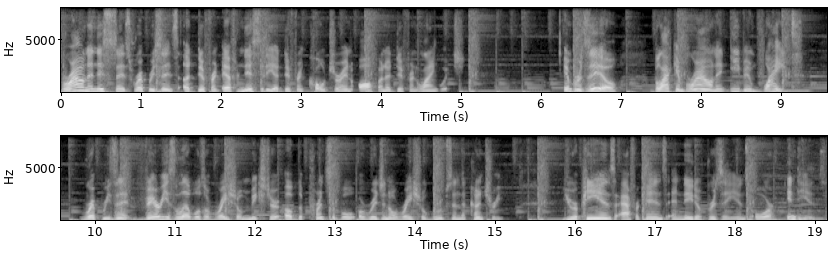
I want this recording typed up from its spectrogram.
Brown, in this sense, represents a different ethnicity, a different culture, and often a different language. In Brazil, black and brown, and even white represent various levels of racial mixture of the principal original racial groups in the country Europeans, Africans, and native Brazilians or Indians.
